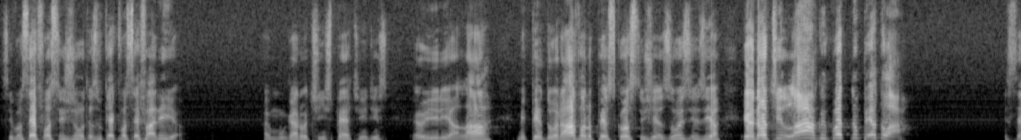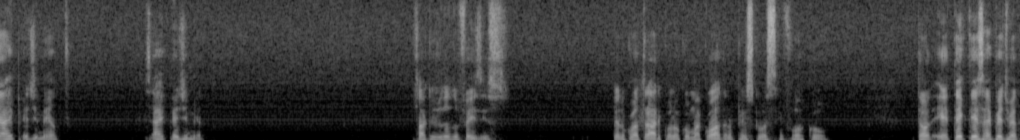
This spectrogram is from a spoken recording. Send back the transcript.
se você fosse Judas, o que, é que você faria? Aí um garotinho espertinho disse: eu iria lá, me pendurava no pescoço de Jesus e dizia: Eu não te largo enquanto não perdoar. Isso é arrependimento. Isso é arrependimento. Só que Judas não fez isso. Pelo contrário, colocou uma corda no pescoço e enforcou. Então, tem que ter esse arrependimento.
